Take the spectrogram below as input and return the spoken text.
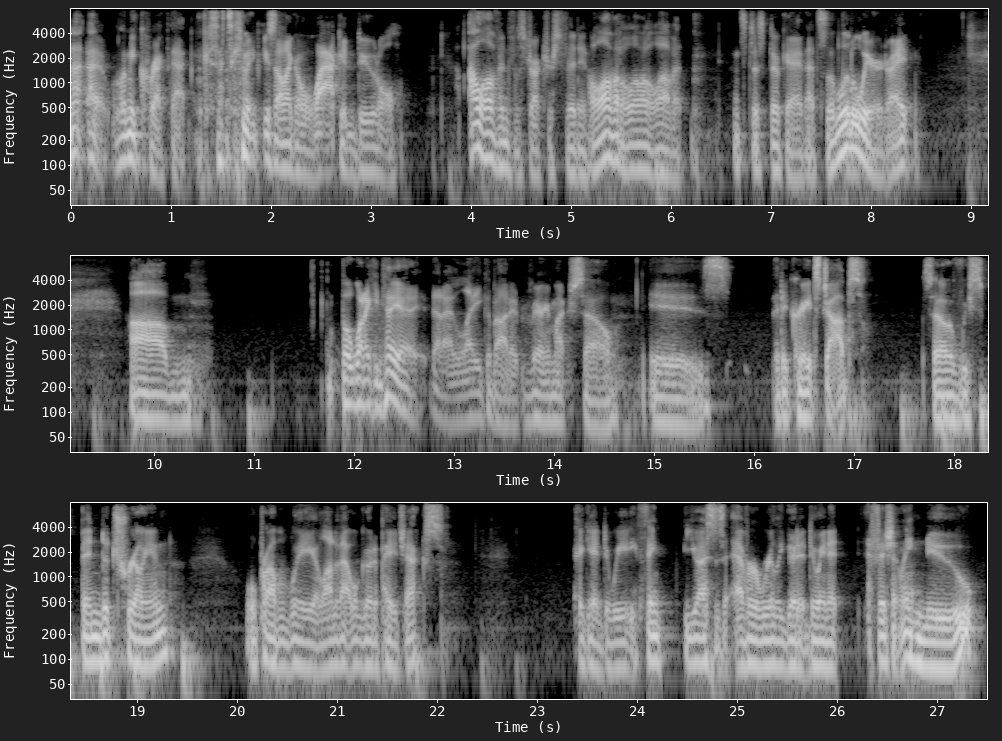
Not uh, let me correct that because that's gonna make me sound like a wackadoodle. I love infrastructure spending. I love it. I love it. I love it. It's just okay. That's a little weird, right? Um, but what I can tell you that I like about it very much so is that it creates jobs. So if we spend a trillion, we'll probably a lot of that will go to paychecks again, do we think the U.S. is ever really good at doing it efficiently? No.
